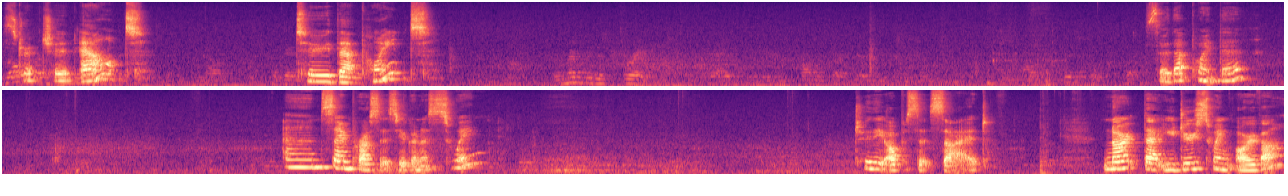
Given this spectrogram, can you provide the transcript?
stretch it out to that point. So that point there. And same process, you're going to swing to the opposite side. Note that you do swing over,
